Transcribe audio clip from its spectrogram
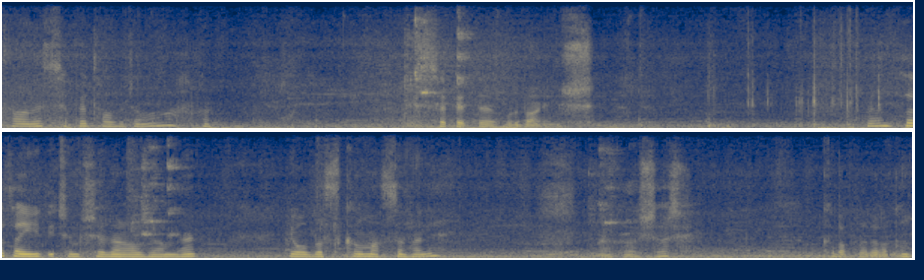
Bir tane sepet alacağım ama sepetler buradaymış. Ben zaten Yiğit için bir şeyler alacağım ben. Yolda sıkılmazsın hani. Arkadaşlar. Kabaklara bakın.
